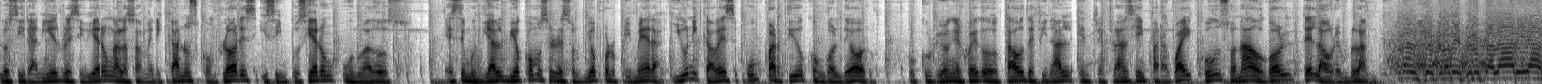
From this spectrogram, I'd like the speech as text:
los iraníes recibieron a los americanos con flores y se impusieron 1 a 2. Este mundial vio cómo se resolvió por primera y única vez un partido con gol de oro. Ocurrió en el juego de octavos de final entre Francia y Paraguay con un sonado gol de Lauren Blanc. Francia otra vez al área,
